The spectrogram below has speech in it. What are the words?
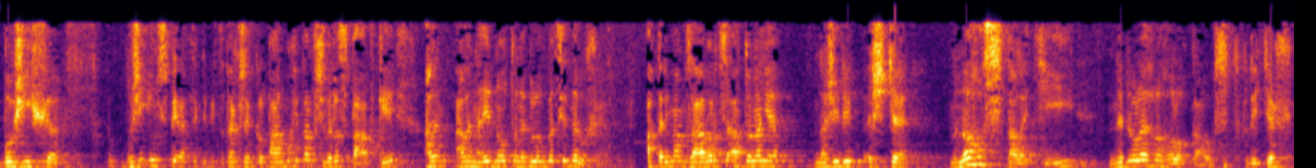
božích eh, boží inspirace, kdybych to tak řekl. Pán Bůh je tam přivedl zpátky, ale, ale najednou to nebylo vůbec jednoduché. A tady mám závorce a to na ně, na Židy ještě mnoho staletí nedolehl holokaust, kdy těch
